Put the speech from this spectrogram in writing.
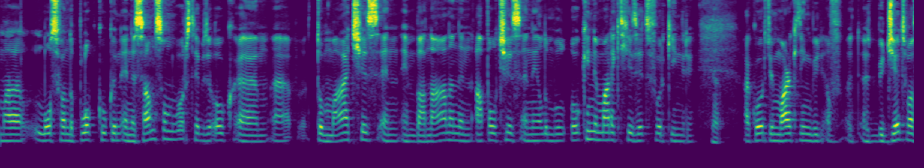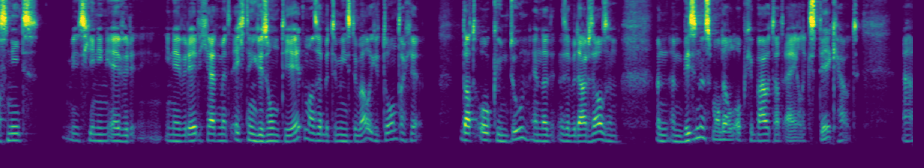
maar los van de plopkoeken en de Samsonworst hebben ze ook um, uh, tomaatjes en, en bananen en appeltjes en een heleboel ook in de markt gezet voor kinderen. Ja. Akkoord, hun marketing, of het, het, budget was niet misschien in, ever, in evenredigheid met echt een gezond dieet, maar ze hebben tenminste wel getoond dat je dat ook kunt doen. En dat, ze hebben daar zelfs een, een, een businessmodel opgebouwd dat eigenlijk steek houdt. Uh,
